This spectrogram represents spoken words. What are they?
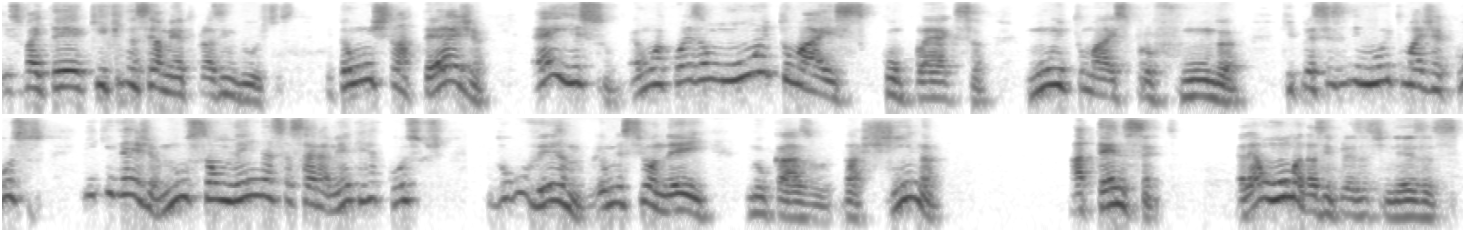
Isso vai ter que financiamento para as indústrias. Então, uma estratégia é isso. É uma coisa muito mais complexa, muito mais profunda, que precisa de muito mais recursos e que, veja, não são nem necessariamente recursos do governo. Eu mencionei, no caso da China, a Tencent. Ela é uma das empresas chinesas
